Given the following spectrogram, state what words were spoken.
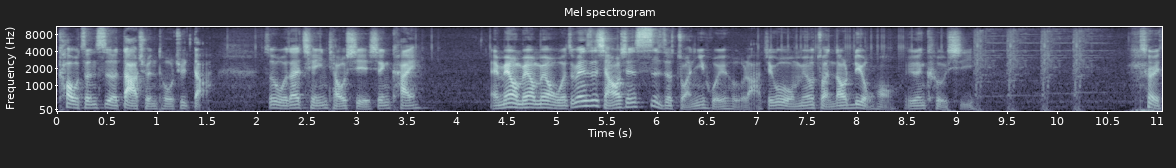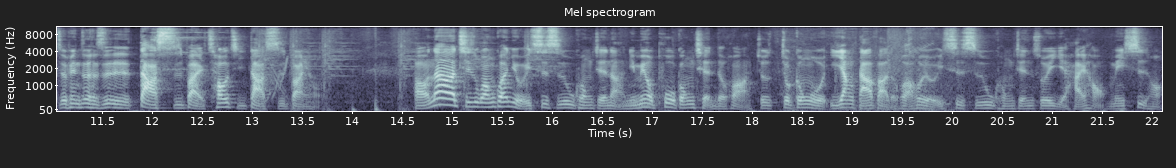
靠真实的大拳头去打，所以我在前一条血先开。哎，没有没有没有，我这边是想要先试着转一回合啦，结果我没有转到六哈，有点可惜。对，这边真的是大失败，超级大失败哦。好，那其实王冠有一次失误空间呐，你没有破攻前的话，就就跟我一样打法的话，会有一次失误空间，所以也还好，没事哈。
